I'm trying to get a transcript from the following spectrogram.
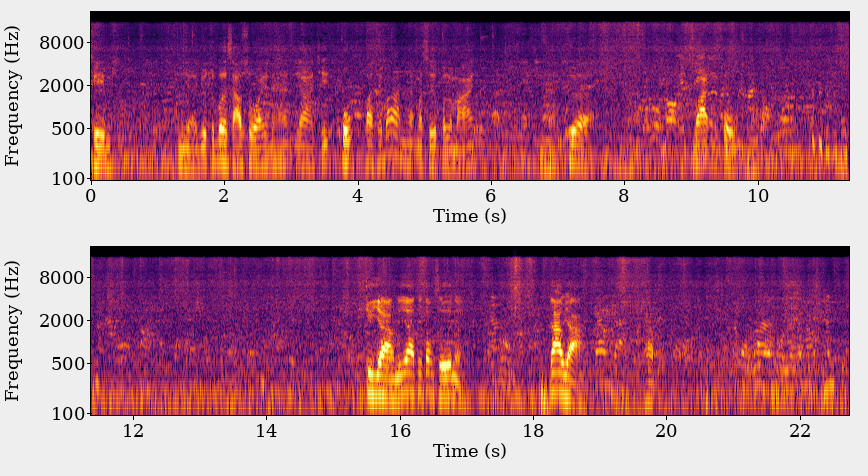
ทีมเนี่ยยูทูบเบอร์สาวสวยนะฮะย่าชิปุป้าไทยบ้านนะฮะมาซื้อผลไม้นะฮะเพื่อไหว้องค์ปู่นะฮะ กี่อย่างนี่ย่าที่ต้องซื้อเนี่ยเก้าอย่างเก้าอย่างครับเขาบอกว่ามันสูง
